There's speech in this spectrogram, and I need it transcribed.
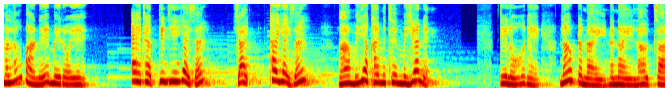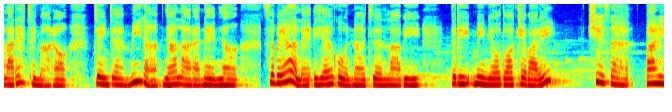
မလောက်ပါနဲ့မေတော်ရဲ့အဲ့ထက်ပြင်းပြင်းရိုက်စမ်းရိုက်ထိုက်ရိုက်စမ်းငါမရက်ခိုင်းမချင်းမရက်နဲ့ဒီလိုနဲ့နောက်တစ်နိုင်နှစ်နိုင်လောက်ကြာလာတဲ့အချိန်မှာတော့ကြိမ်ကြံမိတာများလာတာနဲ့မျှစပယ်ကလည်းအရန်ကိုနာကျင်လာပြီးသတိမိမျောသွားခဲ့ပါတယ်ရှေ့ဆက် ဘာတွေ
